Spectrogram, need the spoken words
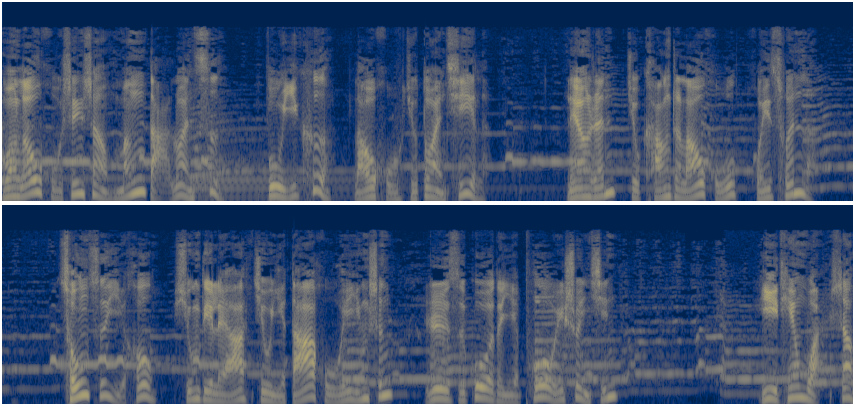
往老虎身上猛打乱刺，不一刻，老虎就断气了。两人就扛着老虎回村了。从此以后，兄弟俩就以打虎为营生，日子过得也颇为顺心。一天晚上，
